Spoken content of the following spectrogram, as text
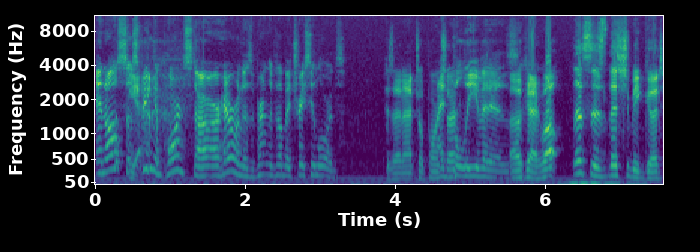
And also, Yeah. speaking of porn star, our heroine is apparently played by Traci Lords. is that an actual porn I star? I believe it is. Okay, well, this is this should be good.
